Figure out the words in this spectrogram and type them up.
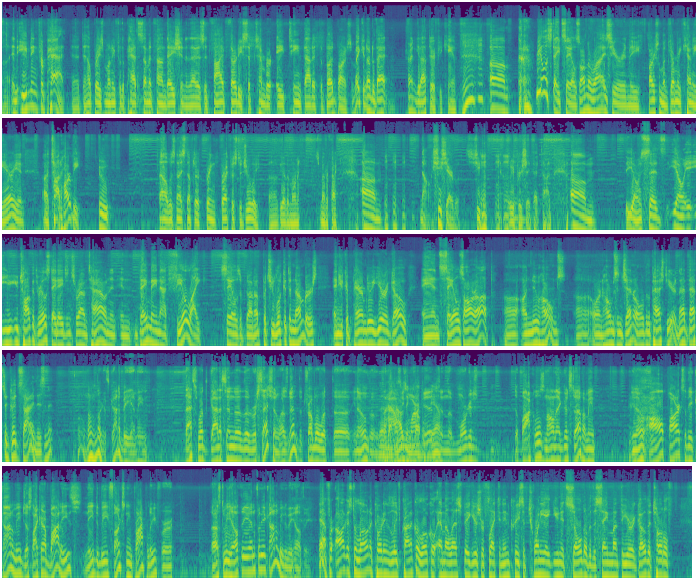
uh, an evening for Pat uh, to help raise money for the Pat Summitt Foundation, and that is at 5.30 September 18th out at the Bud Barn. So make a note of that. Try and get out there if you can. Mm -hmm. um, real estate sales on the rise here in the Clarksville-Montgomery County area. And uh, Todd Harvey, who uh, was nice enough to bring breakfast to Julie uh, the other morning, as a matter of fact. Um, no, she shared with us. She, we appreciate that, Todd. Um, you know, he says, you know, it, you, you talk with real estate agents around town, and, and they may not feel like sales have gone up, but you look at the numbers and you compare them to a year ago, and sales are up uh, on new homes uh, or in homes in general over the past year. And that that's a good sign, isn't it? Well, look, it's got to be. I mean, that's what got us into the recession, wasn't it? The trouble with the, you know, the, the, the housing, housing market yeah. and the mortgage debacles and all that good stuff. I mean, you know, all parts of the economy, just like our bodies, need to be functioning properly for us to be healthy and for the economy to be healthy. Yeah, for August alone, according to the Leaf Chronicle, local MLS figures reflect an increase of 28 units sold over the same month a year ago. The total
